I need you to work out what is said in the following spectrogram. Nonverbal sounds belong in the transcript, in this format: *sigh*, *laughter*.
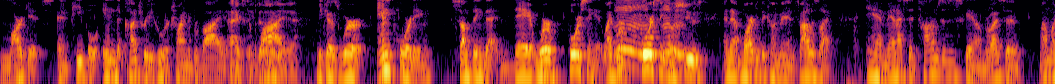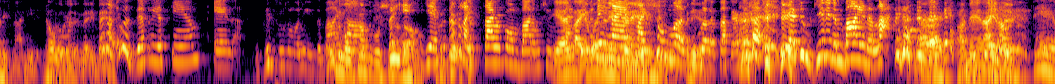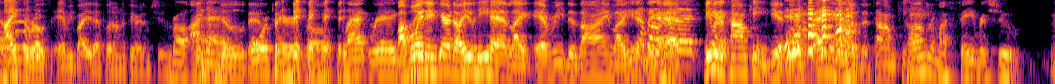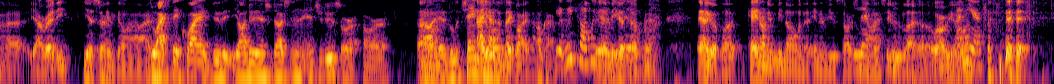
markets and people in the country who are trying to provide and supply yeah. because we're importing something that they we're forcing it like we're Mm, forcing those mm-hmm. shoes and that market to come in so i was like damn man i said tom's is a scam bro i said my money's not needed nowhere I was like, it was definitely a scam, and this is from someone who used to buy. This is the most Toms. comfortable But shoe, it- though. Yes, but those are like styrofoam bottom shoes. Yeah, back like, then, it but they wasn't even last like two shoe. months, you *laughs* Yeah. motherfucker. *laughs* *laughs* that you giving and buying a lot. Right. i'm Man, just I saying used i to- was like damn I used to roast everybody that put on a pair of them shoes. Bro, I Any had dude that- four pairs, bro. Black, red. My boy didn't care though. He he had like every design. Like he had, about, nigga had uh, he was a Tom King. Yeah, that nigga was the Tom King. Toms were my favorite shoe. Uh, y'all ready? Yes, sir. get going. All right. Do I stay quiet? Do the y'all do the introduction and the introduce, or or Um, no, it changes Nah, a you have little to stay bit. quiet. now. Okay. yeah, we talk. We do Yeah, be yourself, man. *laughs* They don't give a fuck. Kay don't even be knowing when the interview starts. Never. She was like, "Oh, are we on?" I'm here. All *laughs*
